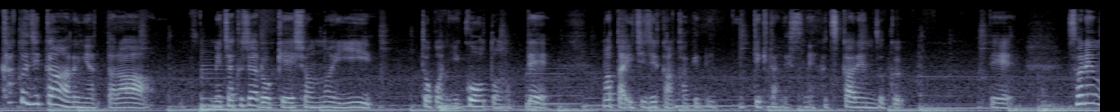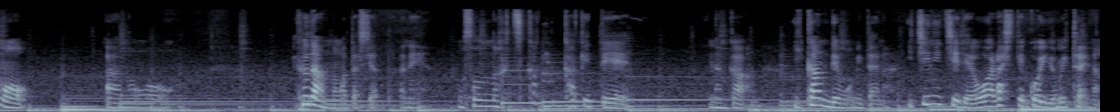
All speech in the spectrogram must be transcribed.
かく時間あるんやったらめちゃくちゃロケーションのいいとこに行こうと思ってまた1時間かけて行ってきたんですね。2日連続。でそれもあの普段の私やったらねもうそんな2日かけてなんかいかんでもみたいな1日で終わらしてこいよみたいな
